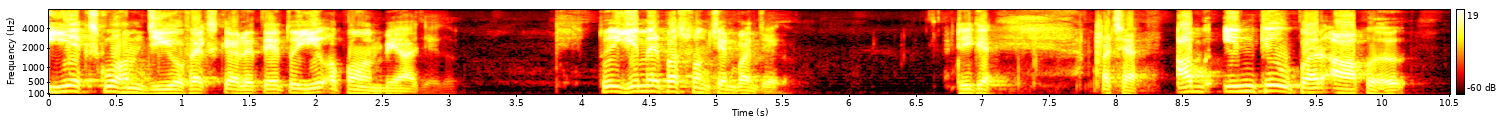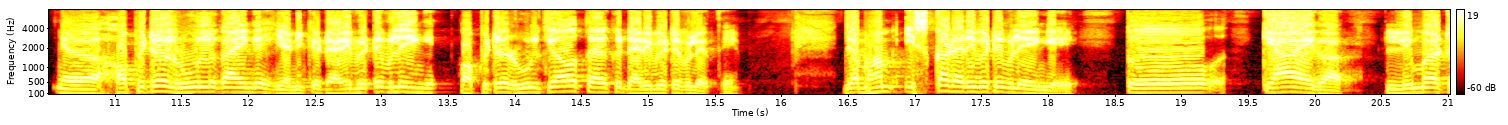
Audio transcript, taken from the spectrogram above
ई e एक्स को हम जी ऑफ़ एक्स कह लेते हैं। तो ये अपॉन में आ जाएगा। तो ये मेरे पास फ़ंक्शन बन जाएगा। ठीक है? अच्छा अब इनके ऊपर आप हॉपिटल रूल लगाएँगे, यानी कि डेरिवेटिव लेंगे। हॉपिटल रूल क्या होता है कि डेरिवेटिव लेते हैं। जब हम इसका डेरिवेटिव लेंगे तो क्या आएगा? Limit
